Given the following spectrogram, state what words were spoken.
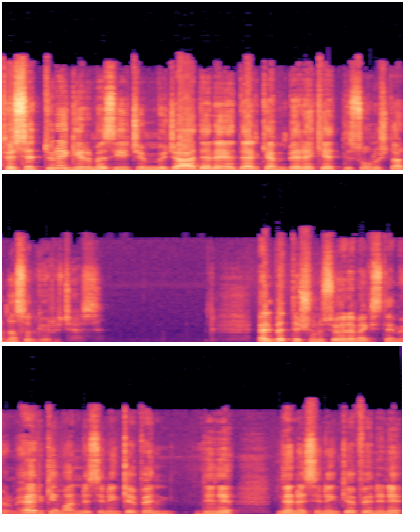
tesettüre girmesi için mücadele ederken bereketli sonuçlar nasıl göreceğiz? Elbette şunu söylemek istemiyorum. Her kim annesinin kefenini, nenesinin kefenini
